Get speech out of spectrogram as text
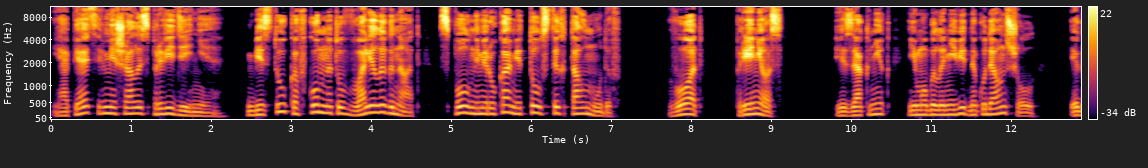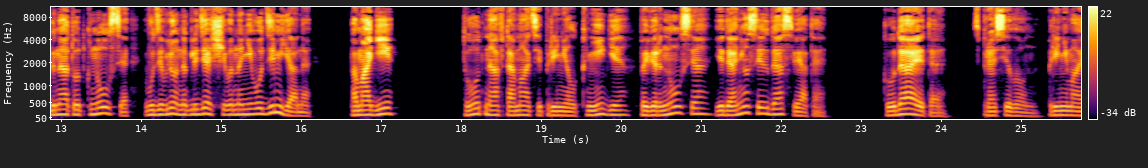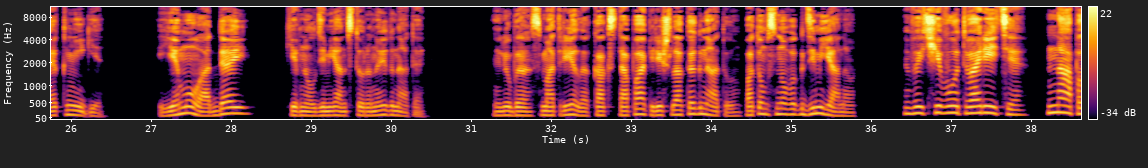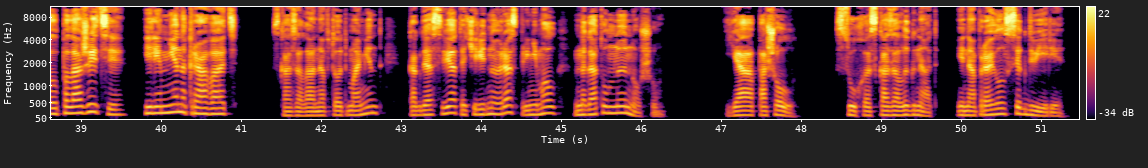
И опять вмешалось провидение. Без стука в комнату ввалил Игнат с полными руками толстых талмудов. «Вот, принес». Из-за книг ему было не видно, куда он шел. Игнат уткнулся в удивленно глядящего на него Демьяна. «Помоги!» Тот на автомате принял книги, повернулся и донес их до свята. «Куда это?» – спросил он, принимая книги. «Ему отдай», – кивнул Демьян в сторону Игната. Люба смотрела, как стопа перешла к Игнату, потом снова к Демьяну. «Вы чего творите? На пол положите или мне на кровать?» Сказала она в тот момент, когда Свят очередной раз принимал многотомную ношу. «Я пошел», – сухо сказал Игнат и направился к двери.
